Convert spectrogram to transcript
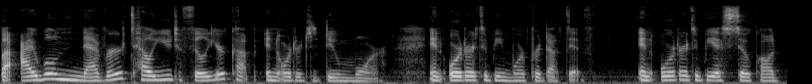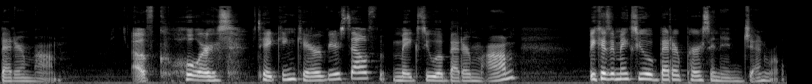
But I will never tell you to fill your cup in order to do more, in order to be more productive, in order to be a so called better mom. Of course, taking care of yourself makes you a better mom because it makes you a better person in general.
